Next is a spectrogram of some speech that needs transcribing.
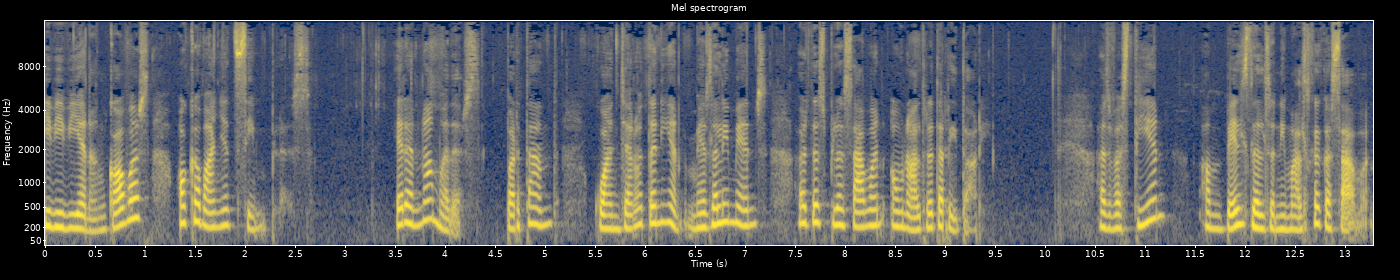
i vivien en coves o cabanyes simples. Eren nòmades, per tant, quan ja no tenien més aliments, es desplaçaven a un altre territori. Es vestien amb pells dels animals que caçaven.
